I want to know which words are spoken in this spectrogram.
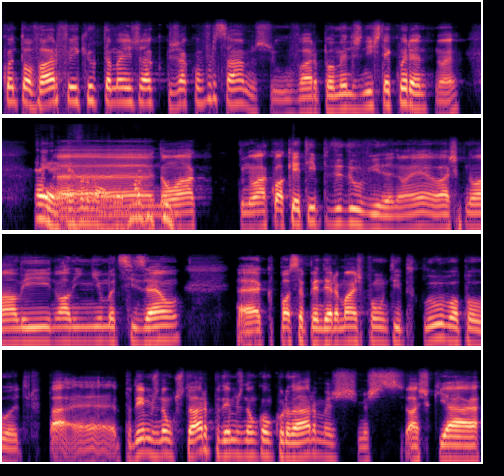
quanto, ao VAR, foi aquilo que também já, já conversámos. O VAR, pelo menos nisto, é coerente, não é? É, é verdade. É não, há, não há qualquer tipo de dúvida, não é? Eu acho que não há ali, não há ali nenhuma decisão uh, que possa pender mais para um tipo de clube ou para o outro. Pá, uh, podemos não gostar, podemos não concordar, mas, mas acho que há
